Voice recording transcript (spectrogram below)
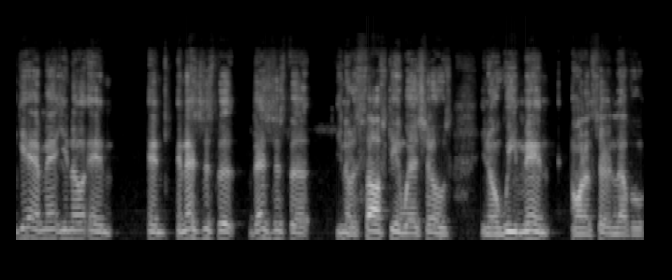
yeah, man, you know, and and and that's just the that's just the you know the soft skin where it shows, you know, we men on a certain level,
